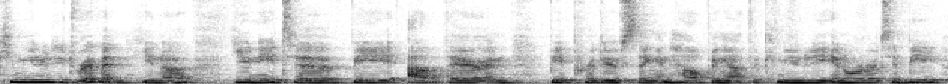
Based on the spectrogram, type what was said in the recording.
community driven you know? You need to be out there and be producing and helping out the community in order to be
